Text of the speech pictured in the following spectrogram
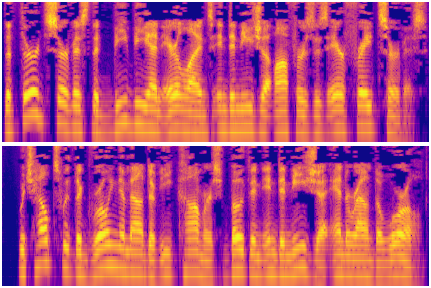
The third service that BBN Airlines Indonesia offers is air freight service, which helps with the growing amount of e-commerce both in Indonesia and around the world.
